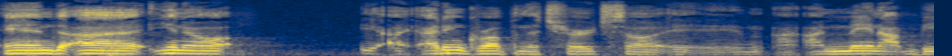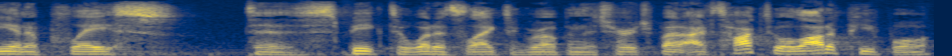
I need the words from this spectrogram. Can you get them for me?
and uh, you know, I, I, didn't grow up in the church, so I may not be in a place to speak to what it's like to grow up in the church. But I've talked to a lot of people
